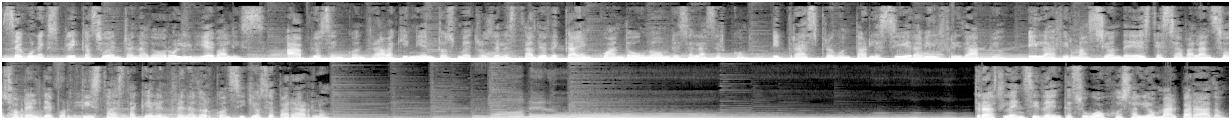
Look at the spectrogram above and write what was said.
Según explica su entrenador Olivier Vallis, Apio se encontraba a 500 metros del estadio de Caen cuando un hombre se le acercó, y tras preguntarle si era Wilfried Apio, y la afirmación de este se abalanzó sobre el deportista hasta que el entrenador consiguió separarlo. Tras el incidente su ojo salió mal parado,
